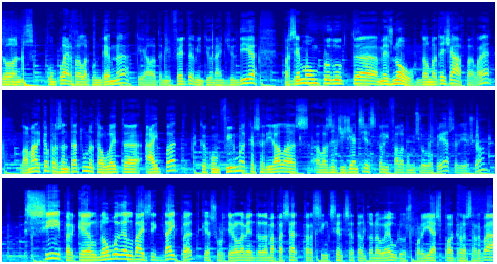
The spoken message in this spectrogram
Doncs, complerta la condemna, que ja la tenim feta, 21 anys i un dia, passem a un producte més nou, del mateix Apple. Eh? La marca ha presentat una tauleta iPad que confirma que cedirà les, a les exigències que li fa la Comissió Europea, seria això? Sí, perquè el nou model bàsic d'iPad, que sortirà a la venda demà passat per 579 euros, però ja es pot reservar,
